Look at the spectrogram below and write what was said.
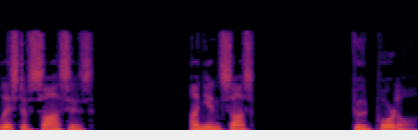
List of sauces Onion sauce Food portal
